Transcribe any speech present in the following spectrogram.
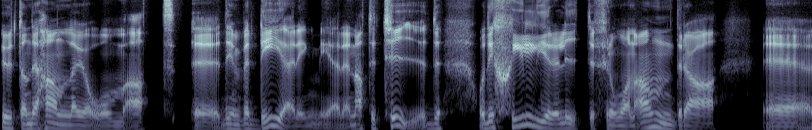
utan det handlar ju om att eh, det är en värdering mer, en attityd. Och det skiljer det lite från andra eh,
